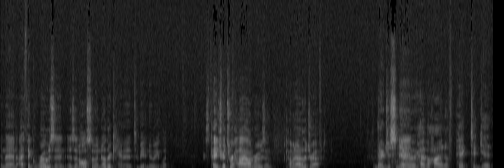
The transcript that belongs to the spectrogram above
And then I think Rosen is an, also another candidate to be in New England. Patriots were high on Rosen coming out of the draft. They're just never And- have a high enough pick to get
